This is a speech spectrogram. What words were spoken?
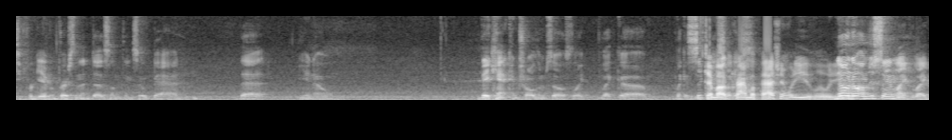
to forgive a person that does something so bad that you know they can't control themselves? Like like uh like a You sickness. talking about I crime guess. of passion? What do you? What, what do you? No, no, I'm just saying like like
